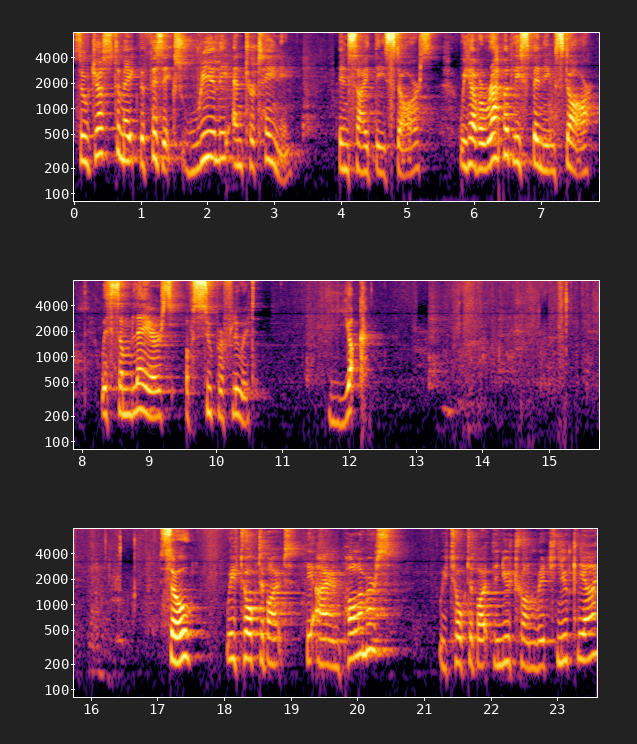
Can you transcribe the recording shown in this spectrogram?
So, just to make the physics really entertaining inside these stars, we have a rapidly spinning star with some layers of superfluid. Yuck. So, we've talked about the iron polymers, we've talked about the neutron rich nuclei,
